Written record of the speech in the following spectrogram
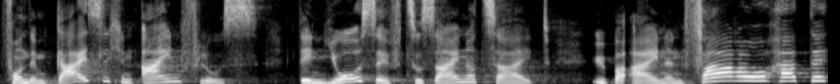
von dem geistlichen Einfluss, den Josef zu seiner Zeit über einen Pharao hatte,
